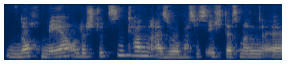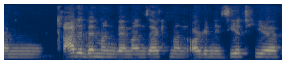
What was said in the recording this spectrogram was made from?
noch mehr unterstützen kann? Also was weiß ich, dass man ähm, gerade wenn man, wenn man sagt, man organisiert hier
